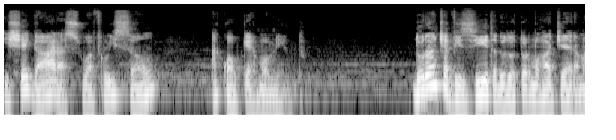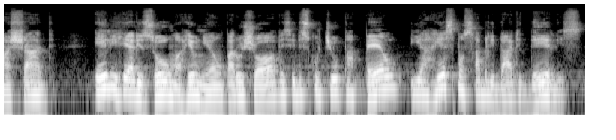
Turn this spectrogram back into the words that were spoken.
e chegar à sua fruição a qualquer momento. Durante a visita do Dr. Mohajer Machad, ele realizou uma reunião para os jovens e discutiu o papel e a responsabilidade deles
